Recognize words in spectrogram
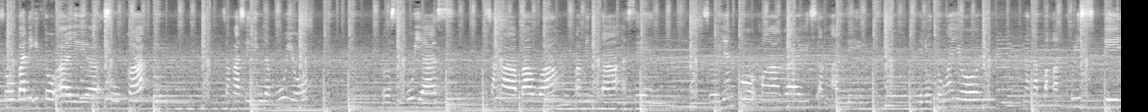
So, bali ito ay uh, suka, saka siling labuyo, uh, sibuyas, saka bawang, paminta, asin. So, yan po mga guys ang ating niluto ngayon napaka-crispy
